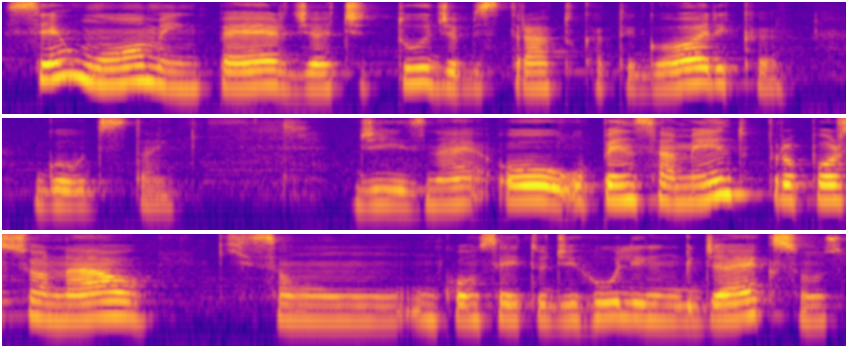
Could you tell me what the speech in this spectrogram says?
Se um homem perde a atitude abstrato-categórica, Goldstein diz, né, ou o pensamento proporcional, que são um conceito de Huligan Jacksons,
